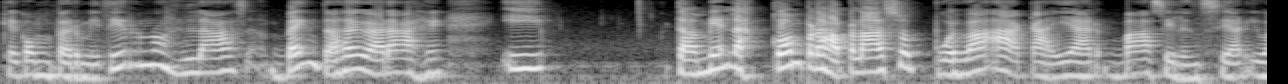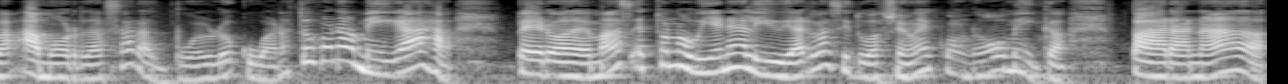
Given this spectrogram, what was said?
que con permitirnos las ventas de garaje y también las compras a plazo, pues va a callar, va a silenciar y va a amordazar al pueblo cubano. Esto es una migaja, pero además esto no viene a aliviar la situación económica para nada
